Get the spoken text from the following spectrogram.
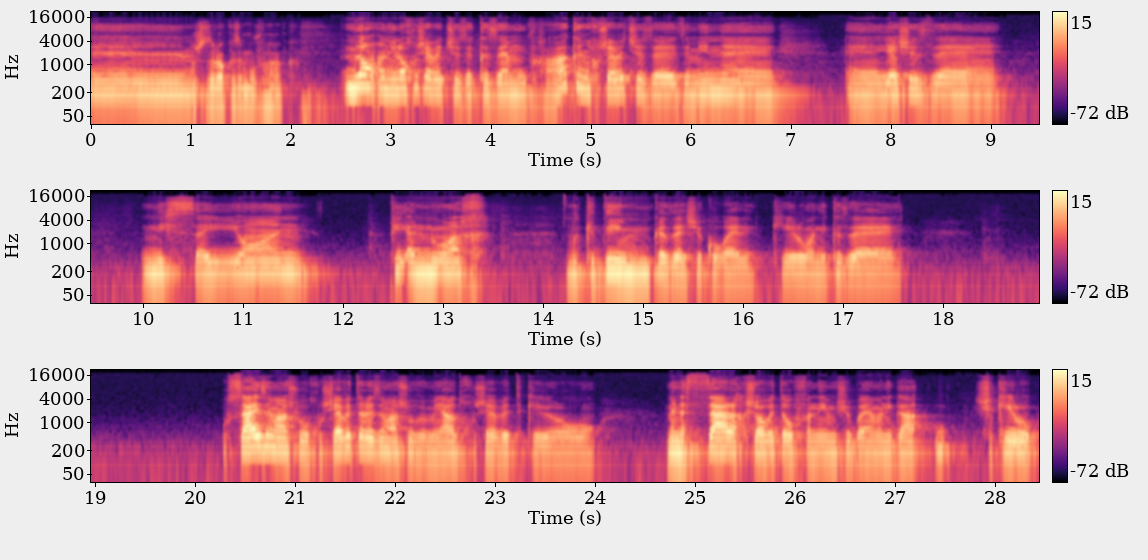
אה, או שזה לא כזה מובהק? לא, אני לא חושבת שזה כזה מובהק, אני חושבת שזה זה מין, אה, אה, יש איזה ניסיון פענוח מקדים כזה שקורה לי. כאילו, אני כזה עושה איזה משהו, חושבת על איזה משהו, ומיד חושבת, כאילו, מנסה לחשוב את האופנים שבהם אני גם, שכאילו,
